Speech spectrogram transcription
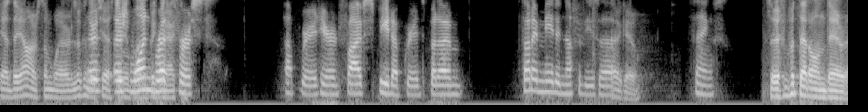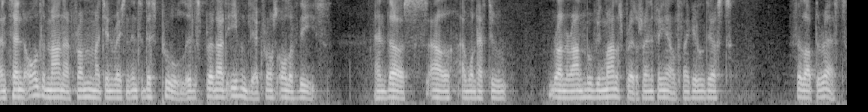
yeah, they are somewhere. Look in There's the chest. there's over by the one breath reactor. first upgrade here and five speed upgrades, but I'm thought I made enough of these There uh we go. things. So if I put that on there and send all the mana from my generation into this pool, it'll spread out evenly across all of these, and thus I'll I won't have to run around moving mana spreaders or anything else. Like it'll just fill up the rest.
